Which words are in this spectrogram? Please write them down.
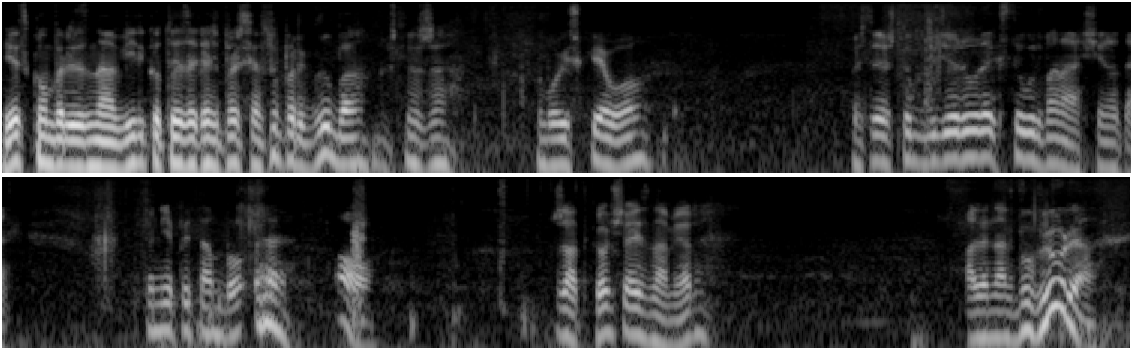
Jest Converse na tylko to jest jakaś wersja super gruba. Myślę, że bo i szkieło. Myślę, że tu będzie rurek z tyłu 12, no tak. To nie pytam, bo o, rzadkość, a jest namiar. Ale na dwóch rurach.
